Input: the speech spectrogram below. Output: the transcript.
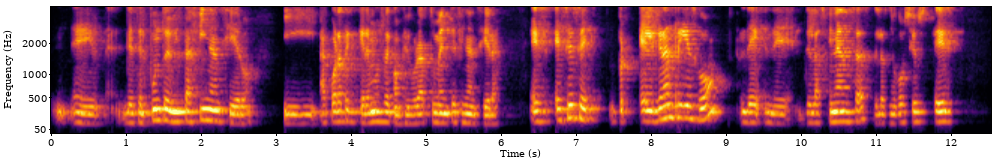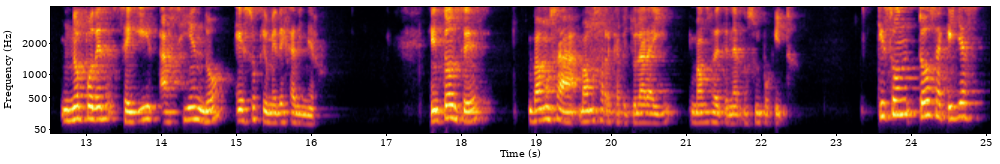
desde el punto de vista financiero, y acuérdate que queremos reconfigurar tu mente financiera, es, ese, el gran riesgo de, las finanzas, de los negocios, es no poder seguir haciendo eso que me deja dinero. Entonces, vamos a, vamos a recapitular ahí, vamos a detenernos un poquito. ¿Qué son todas aquellas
